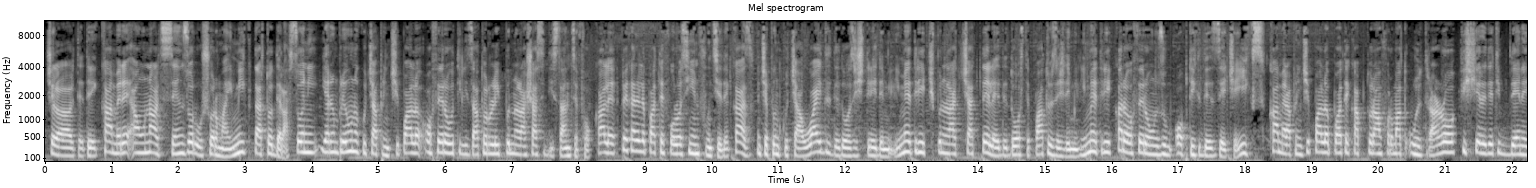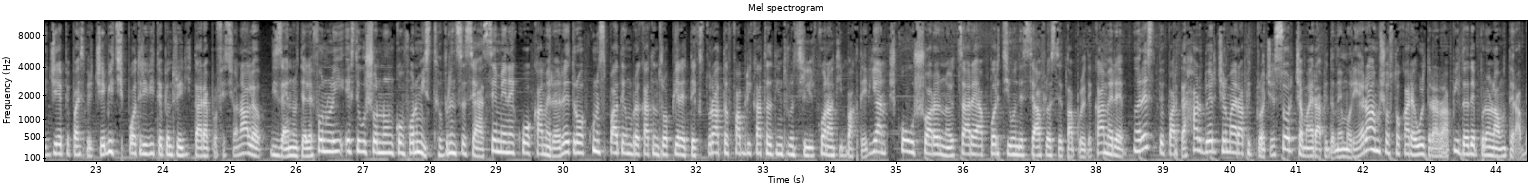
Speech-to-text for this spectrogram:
Celelalte trei camere au un alt senzor ușor mai mic, dar tot de la Sony, iar împreună cu cea principală oferă utilizatorului până la 6 distanțe focale pe care le poate folosi în funcție de caz, începând cu cea wide de 23 de mm și până la cea tele de 240 de mm care oferă un zoom optic de 10x. Camera principală poate captura în format ultra RAW fișiere de tip DNG pe 14 bits potrivite pentru editarea profesională. Designul telefonului este ușor non-conformist, vrând să se asemene cu o cameră retro cu un spate îmbrăcat într-o piele texturată fabricată dintr-un silicon antibacterian și cu o ușoară înălțare a părții unde se află setup-ul de camere. În rest, pe partea hardware, cel mai rapid procesor, cea mai rapidă memorie RAM și o stocare ultra rapidă de până la 1 TB,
